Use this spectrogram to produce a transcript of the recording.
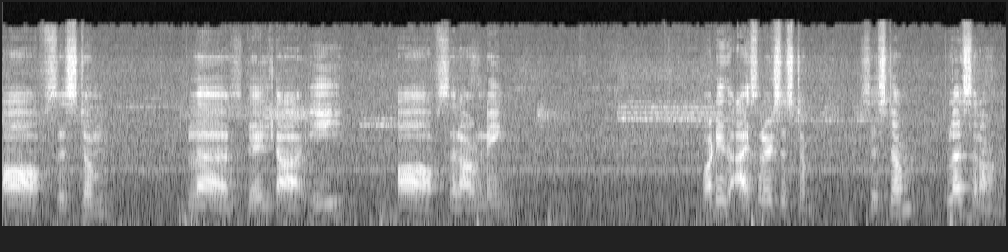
of system plus delta E of surrounding. What is isolate system? System plus surrounding.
